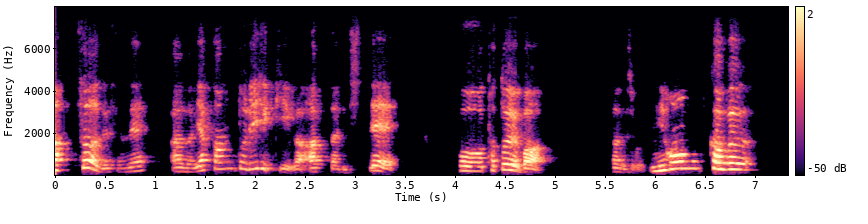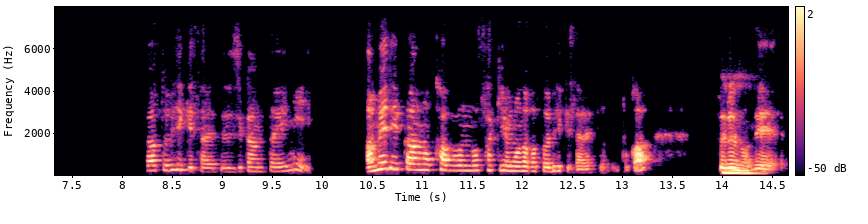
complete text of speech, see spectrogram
あそうですねあの夜間取引があったりしてこう例えばなんでしょう日本株が取引されてる時間帯にアメリカの株の先物が取引されてたりとかするので、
